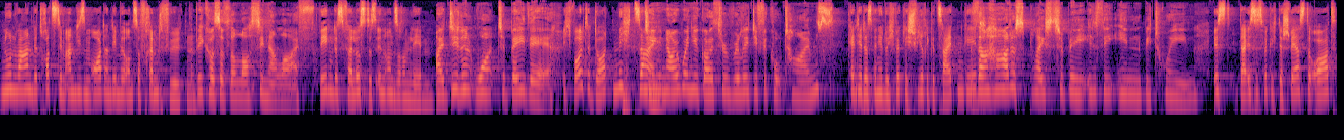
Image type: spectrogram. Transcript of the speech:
nun waren wir trotzdem an diesem Ort, an dem wir uns so fremd fühlten, because of the loss in our life. wegen des Verlustes in unserem Leben. I didn't want to be there. Ich wollte dort nicht Do you sein. know when you go through really difficult times? Kennt ihr das, wenn ihr durch wirklich schwierige Zeiten geht? The hardest place to be is the in between. Ist, da ist es wirklich der schwerste Ort,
